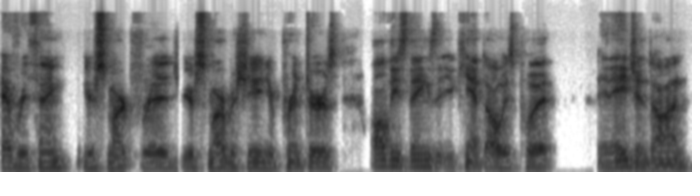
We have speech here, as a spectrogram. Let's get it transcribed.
everything, your smart fridge, your smart machine, your printers, all these things that you can't always put an agent on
